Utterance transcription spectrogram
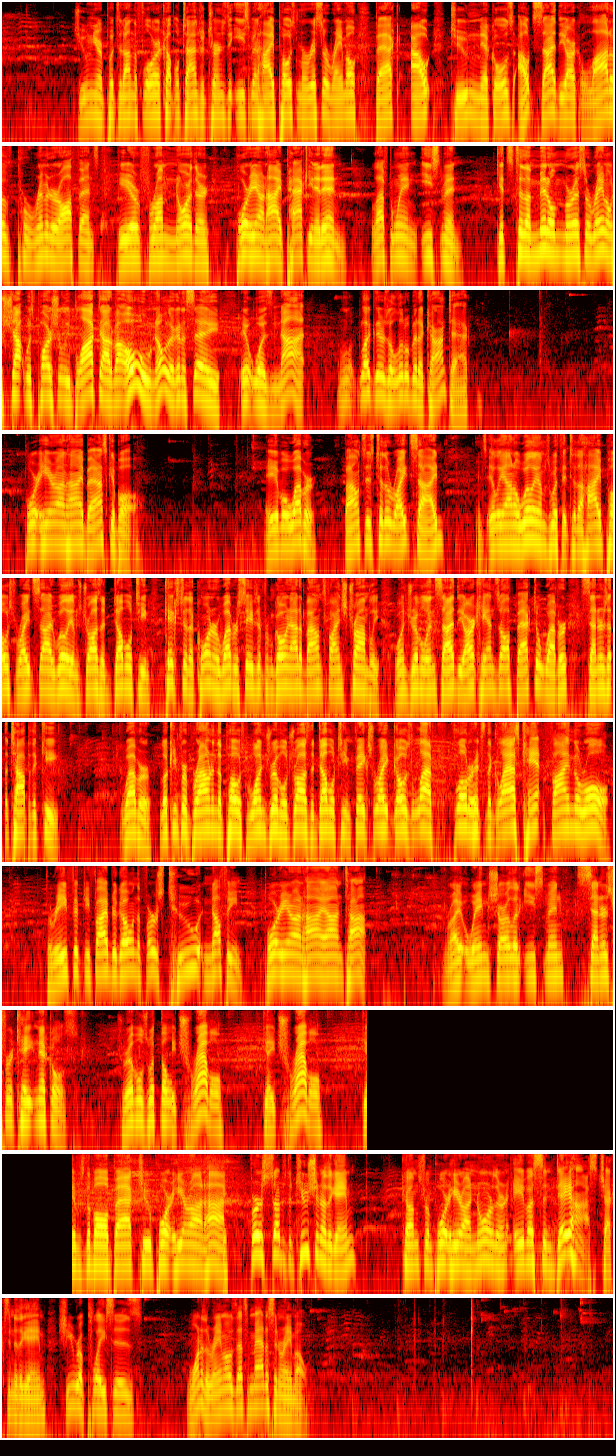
Junior puts it on the floor a couple times, returns to Eastman. High post, Marissa Ramo back out to Nichols. Outside the arc, a lot of perimeter offense here from Northern. Port Huron High packing it in. Left wing, Eastman gets to the middle. Marissa Ramos shot was partially blocked out of Oh, no, they're going to say it was not. Looked like there's a little bit of contact. Port Huron High basketball. Ava Weber bounces to the right side. It's Ileana Williams with it to the high post right side. Williams draws a double team, kicks to the corner. Weber saves it from going out of bounds, finds Trombley. One dribble inside the arc, hands off back to Weber. Centers at the top of the key. Weber looking for Brown in the post. One dribble, draws the double team, fakes right, goes left. Floater hits the glass, can't find the roll. 3.55 to go in the first, 2 nothing. Port Huron High on top. Right wing, Charlotte Eastman centers for Kate Nichols. Dribbles with the travel. Get travel. Gives the ball back to Port Huron High. First substitution of the game comes from Port Huron Northern. Ava Sendejas checks into the game. She replaces one of the Ramos. That's Madison Ramo.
